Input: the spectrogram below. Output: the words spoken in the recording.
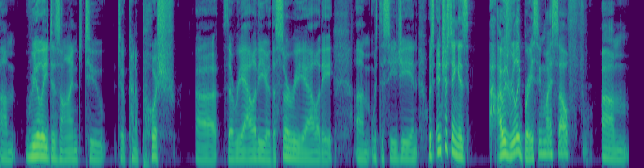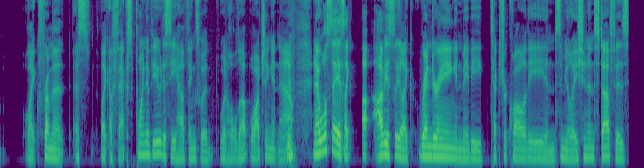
um, really designed to to kind of push uh, the reality or the surreality um, with the CG. And what's interesting is I was really bracing myself, um, like from a, a, like effects point of view, to see how things would would hold up watching it now. and I will say it's like uh, obviously like rendering and maybe texture quality and simulation and stuff is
